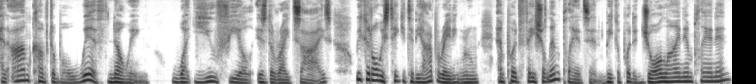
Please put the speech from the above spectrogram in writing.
and I'm comfortable with knowing what you feel is the right size, we could always take you to the operating room and put facial implants in. We could put a jawline implant in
